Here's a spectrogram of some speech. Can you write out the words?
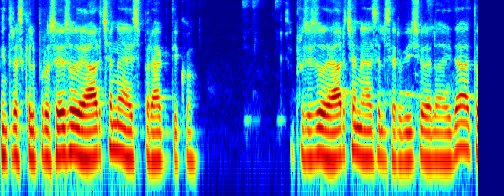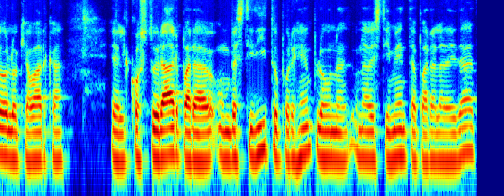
mientras que el proceso de archana es práctico. El proceso de archana es el servicio de la deidad, todo lo que abarca el costurar para un vestidito, por ejemplo, una, vestimenta para la deidad.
